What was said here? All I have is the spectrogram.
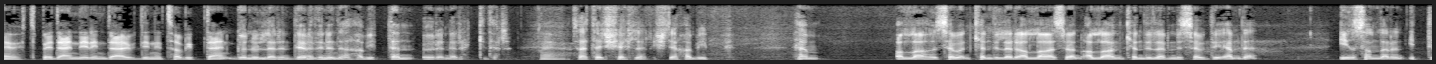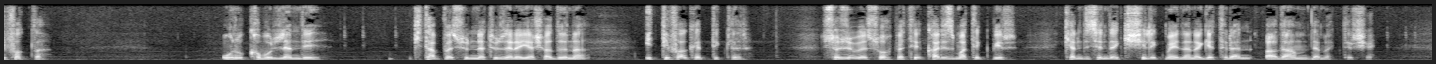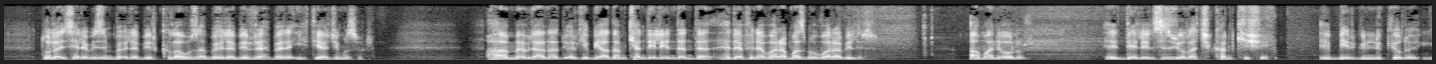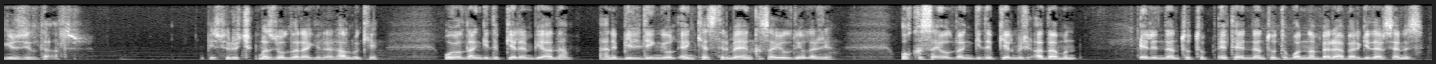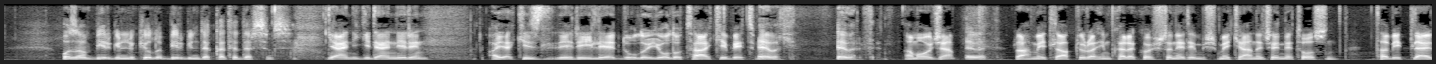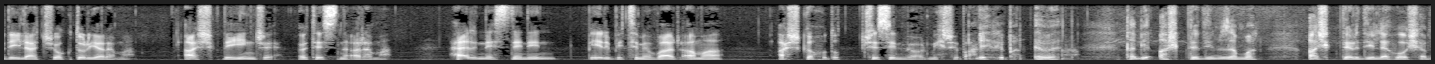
Evet, bedenlerin derdini tabipten, gönüllerin derdini derdini... de Habib'ten öğrenerek gider. Evet. Zaten şeyhler işte Habib hem Allah'ı seven, kendileri Allah'ı seven, Allah'ın kendilerini sevdiği hem de insanların ittifakla onu kabullendi, kitap ve sünnet üzere yaşadığına ittifak ettikleri, sözü ve sohbeti karizmatik bir kendisinde kişilik meydana getiren adam demektir şey. Dolayısıyla bizim böyle bir kılavuza, böyle bir rehbere ihtiyacımız var. Ha Mevlana diyor ki bir adam kendiliğinden de hedefine varamaz mı? Varabilir. Ama ne olur? E, delilsiz yola çıkan kişi e, bir günlük yolu yüz yılda alır. Bir sürü çıkmaz yollara girer. Halbuki o yoldan gidip gelen bir adam hani bildiğin yol en kestirme en kısa yol diyorlar ya. O kısa yoldan gidip gelmiş adamın elinden tutup eteğinden tutup onunla beraber giderseniz o zaman bir günlük yolu bir günde kat edersiniz. Yani gidenlerin ayak izleriyle dolu yolu takip etmek. Evet. Evet. Ama hocam evet. rahmetli Abdurrahim Karakoç da ne demiş mekanı cennet olsun. Tabiplerde ilaç yoktur yarama. Aşk deyince ötesini arama. Her nesnenin bir bitimi var ama aşka hudut çizilmiyor mihriban. Mihriban, evet. Ha. Tabi aşk dediğimiz zaman aşk derdiyle hoşem.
